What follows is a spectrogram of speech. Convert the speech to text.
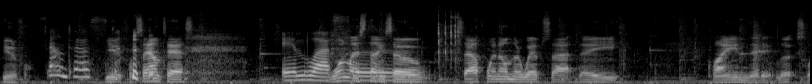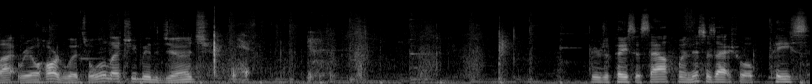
Beautiful. Sound test. Beautiful sound test. And last One last thing. So Southwind on their website, they claim that it looks like real hardwood. So we'll let you be the judge. Here. Here's a piece of Southwind. This is actual piece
